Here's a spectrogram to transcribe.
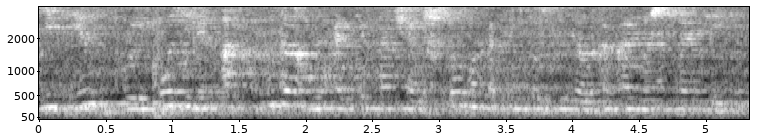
единству и поняли, откуда мы хотим начать, что мы хотим, собственно, делать, какая наша стратегия.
